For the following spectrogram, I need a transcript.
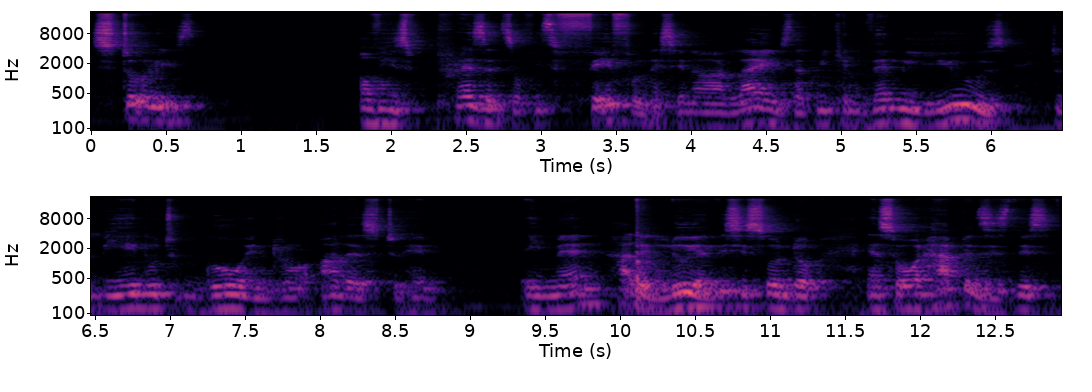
stories of His presence, of His faithfulness in our lives that we can then use to be able to go and draw others to Him. Amen. Hallelujah. This is so dope. And so what happens is this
